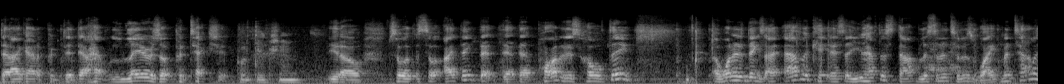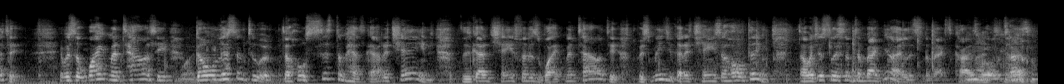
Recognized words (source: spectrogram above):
that I gotta that I have layers of protection Protection. you know so so i think that that, that part of this whole thing uh, one of the things I advocate, I say you have to stop listening to this white mentality. If it's a white mentality, White don't people. listen to it. The whole system has got to change. It's got to change for this white mentality, which means you got to change the whole thing. I was just listening to Max. You know, I listen to Max Keiser all the time. Keiser.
